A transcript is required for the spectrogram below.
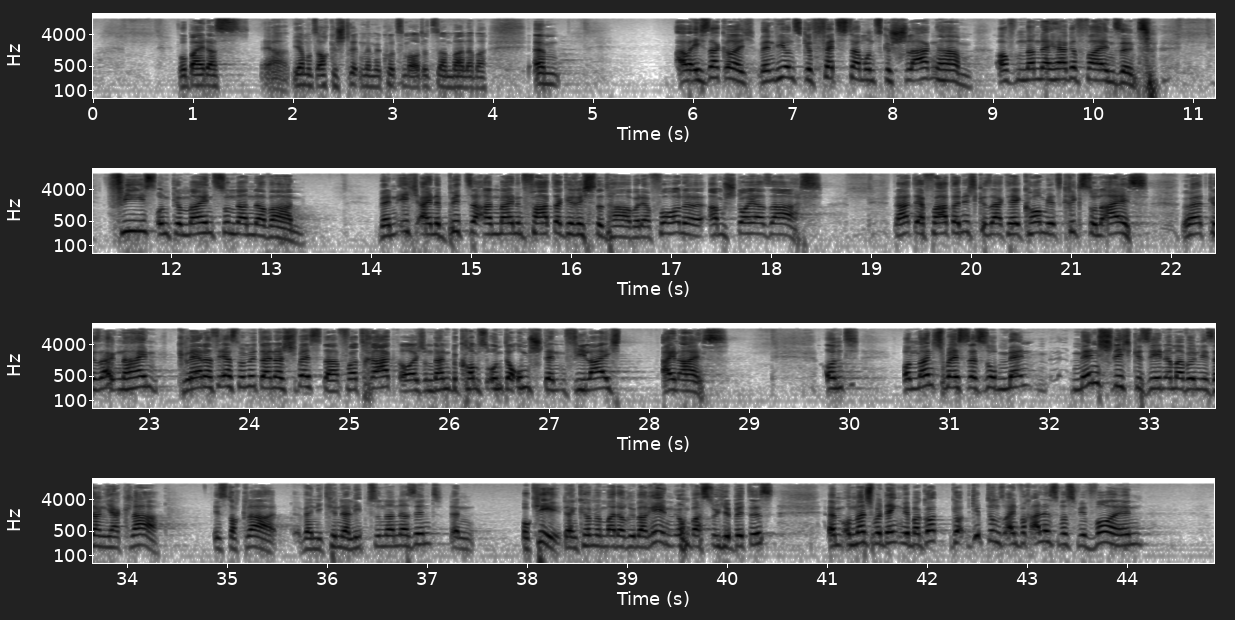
Wobei das, ja, wir haben uns auch gestritten, wenn wir kurz im Auto zusammen waren, aber, ähm, aber ich sag euch, wenn wir uns gefetzt haben, uns geschlagen haben, aufeinander hergefallen sind, fies und gemein zueinander waren, wenn ich eine Bitte an meinen Vater gerichtet habe, der vorne am Steuer saß, da hat der Vater nicht gesagt, hey komm, jetzt kriegst du ein Eis. Er hat gesagt, nein, klär das erstmal mit deiner Schwester, vertragt euch und dann bekommst du unter Umständen vielleicht ein Eis. Und, und manchmal ist das so men menschlich gesehen, immer würden wir sagen, ja klar, ist doch klar, wenn die Kinder lieb zueinander sind, dann okay, dann können wir mal darüber reden, um was du hier bittest. Ähm, und manchmal denken wir, aber Gott, Gott gibt uns einfach alles, was wir wollen,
